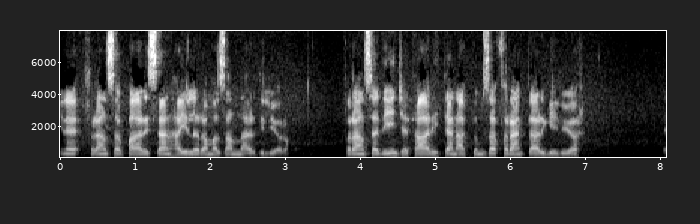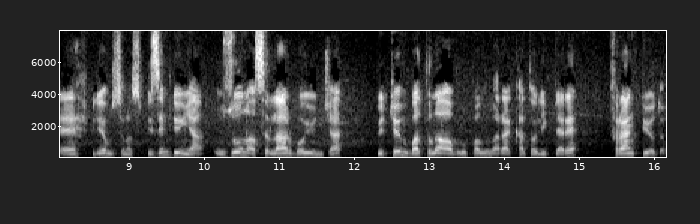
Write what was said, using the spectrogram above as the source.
Yine Fransa Paris'ten hayırlı Ramazanlar diliyorum. Fransa deyince tarihten aklımıza Franklar geliyor. Eh, biliyor musunuz bizim dünya uzun asırlar boyunca bütün batılı Avrupalılara, Katoliklere Frank diyordu.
